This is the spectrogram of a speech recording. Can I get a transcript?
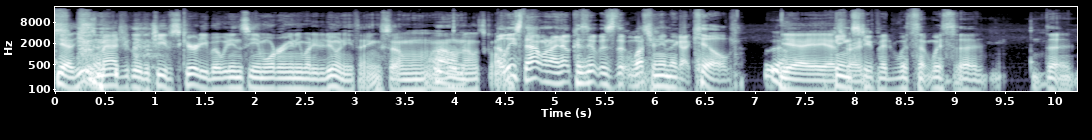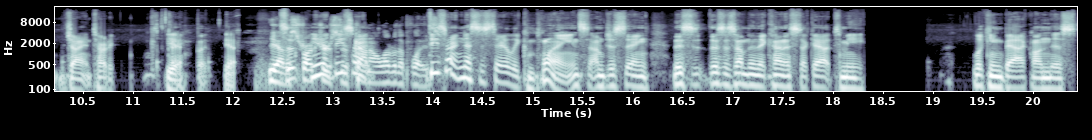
Yeah, he was magically the chief of security, but we didn't see him ordering anybody to do anything. So I don't know what's going At on. least that one I know because it was the what's her name that got killed yeah, yeah, yeah. being right. stupid with the, with the the giant tardic. Yeah. but Yeah, So, you the know, structure's these just kind of aren't- all over the place. these aren't necessarily complaints. I'm just saying this is this is something that kind of stuck out to me looking back on this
